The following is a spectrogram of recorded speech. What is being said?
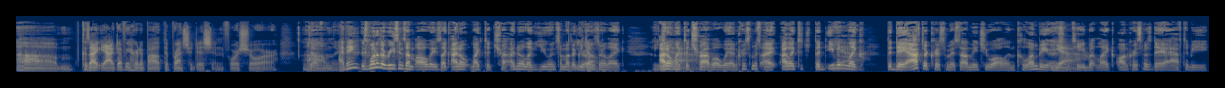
Um, because I yeah, I definitely heard about the brunch tradition for sure. Um, definitely I think it's one of the reasons i'm always like i don't like to try i know like you and some other girls are like I don't like to travel away on Christmas. I, I like to the, even Yeah. like the day after Christmas, I'll meet you all in Colombia or Yeah. some tea. But like on Christmas Day, I have to be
